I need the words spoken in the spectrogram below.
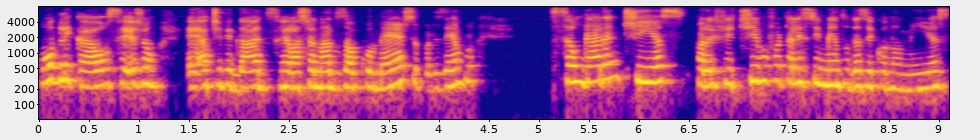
pública ou sejam é, atividades relacionadas ao comércio, por exemplo, são garantias para o efetivo fortalecimento das economias,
